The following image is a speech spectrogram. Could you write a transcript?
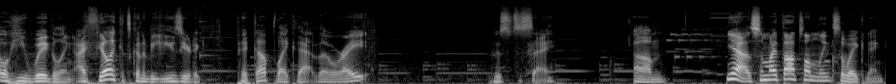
Oh, he wiggling. I feel like it's going to be easier to pick up like that, though, right? Who's to say? Um, yeah, so my thoughts on Link's Awakening.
